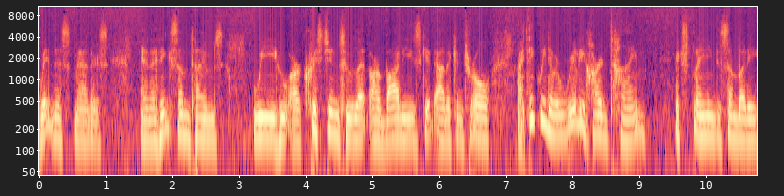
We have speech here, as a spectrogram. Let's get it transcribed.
witness matters. And I think sometimes we who are Christians who let our bodies get out of control, I think we'd have a really hard time explaining to somebody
